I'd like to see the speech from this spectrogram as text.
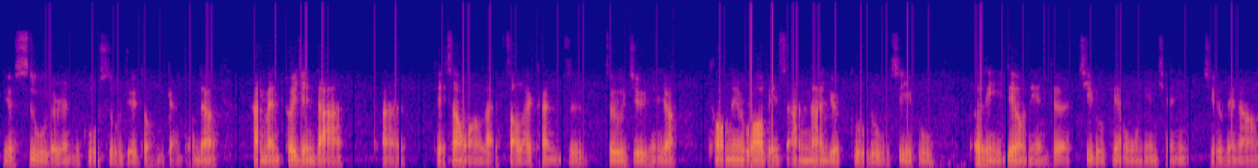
有四五个人的故事，我觉得都很感动，但还蛮推荐大家，呃，可以上网来找来看。这这部纪录片叫《Tony Robbins I'm Not Your Guru》，是一部二零一六年的纪录片，五年前纪录片，然后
